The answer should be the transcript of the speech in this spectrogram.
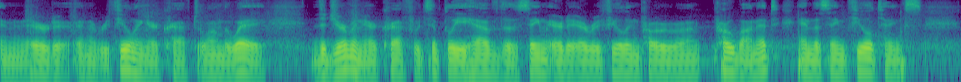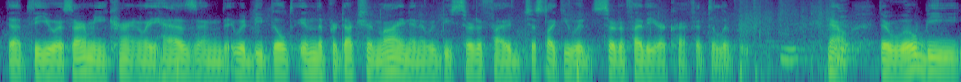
and an air and a refueling aircraft along the way. The German aircraft would simply have the same air to air refueling probe on it and the same fuel tanks that the U.S. Army currently has, and it would be built in the production line, and it would be certified just like you would certify the aircraft at delivery. Mm-hmm. Now, there will be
